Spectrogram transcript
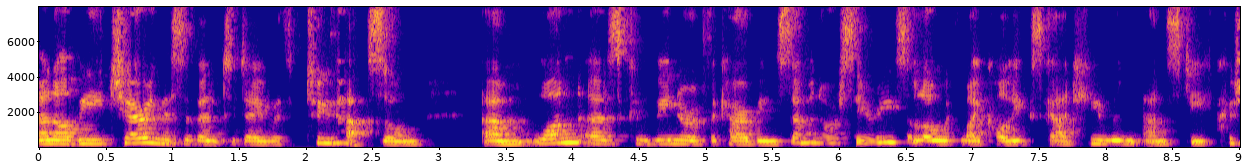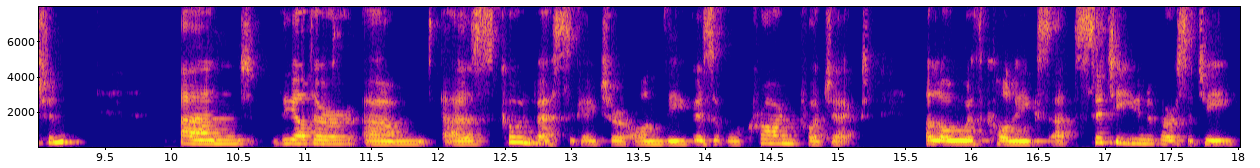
And I'll be chairing this event today with two hats on. Um, one as convener of the Caribbean Seminar Series, along with my colleagues Gad Heuman and Steve Cushion, and the other um, as co-investigator on the Visible Crown project, along with colleagues at City University,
